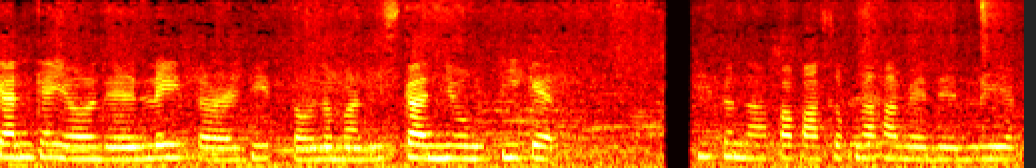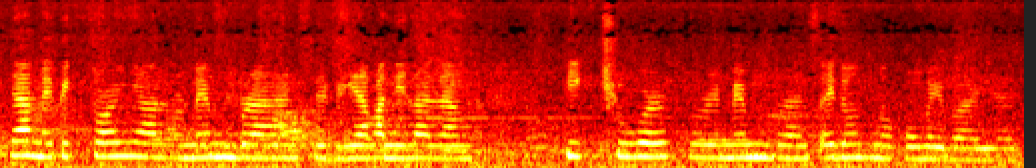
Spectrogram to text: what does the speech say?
scan kayo. Then later, dito naman, scan yung ticket. Dito na, papasok na kami din. Yan, may pictorial, remembrance. Bibigyan kanila ng picture for remembrance. I don't know kung may bayad.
